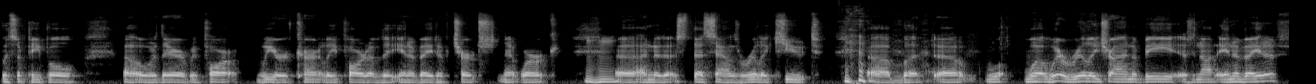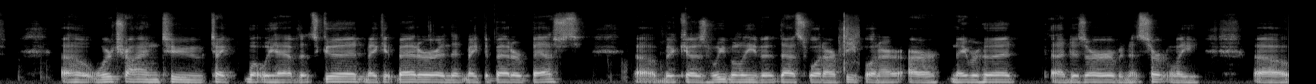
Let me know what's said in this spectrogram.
with some people uh, over there. We part we are currently part of the Innovative Church Network. Mhm. Uh, I know that that sounds really cute, uh, but uh, wh- what we're really trying to be is not innovative. Uh, we're trying to take what we have that's good, make it better, and then make the better best, uh, because we believe that that's what our people in our, our neighborhood uh, deserve, and it's certainly uh,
